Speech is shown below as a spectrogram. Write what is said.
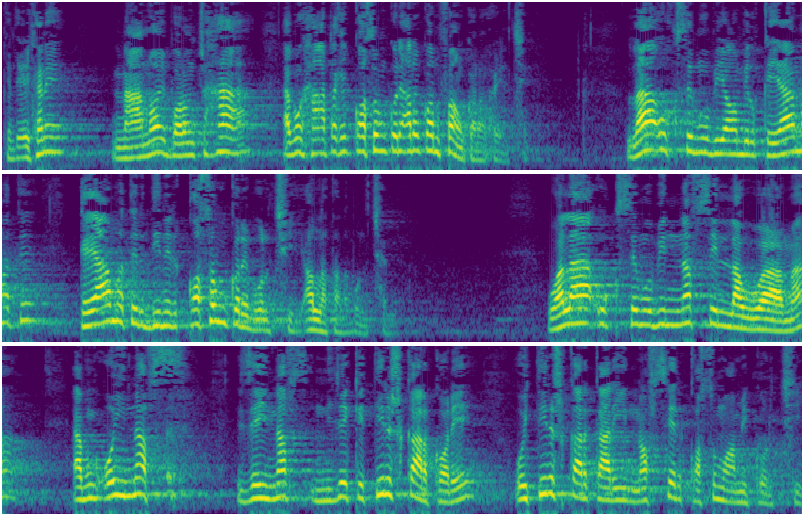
কিন্তু এখানে না নয়, বরঞ্চ হা এবং হাটাকে কসম করে আরও কনফার্ম করা হয়েছে। লা উকসে মুবি আমিল কেয়ামাতে, কেয়ামতের দিনের কসম করে বলছি, আল্লাহ তালা বলছেন। ওয়ালা উকসে মুবিন নাফসিল্লাওয়ামা এবং ওই নফস যেই নফস নিজেকে তিরস্কার করে, ওই তিরস্কারকারী নফসের কসম আমি করছি।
